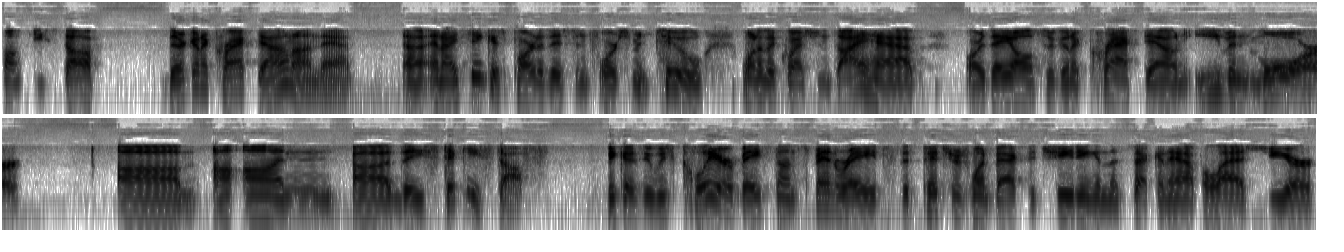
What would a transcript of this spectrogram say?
funky stuff. They're going to crack down on that. Uh, and I think as part of this enforcement too, one of the questions I have are they also going to crack down even more um, on uh, the sticky stuff? Because it was clear based on spin rates that pitchers went back to cheating in the second half of last year.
